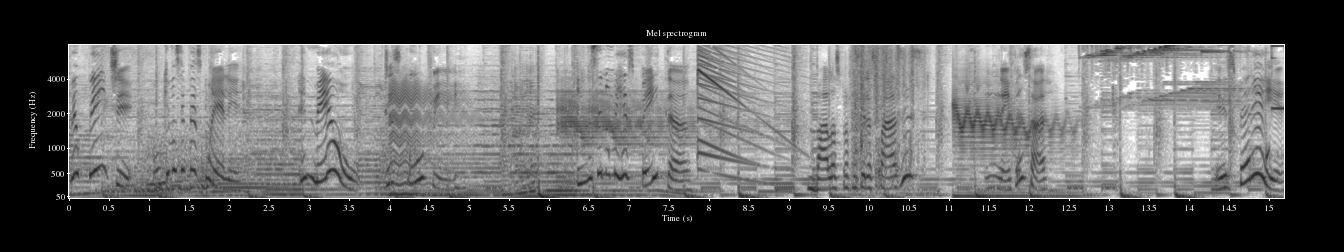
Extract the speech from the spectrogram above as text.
Meu pente! O que você fez com ele? É meu! Desculpe! E você não me respeita? Balas para fazer as pazes? Nem pensar. Espere aí.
